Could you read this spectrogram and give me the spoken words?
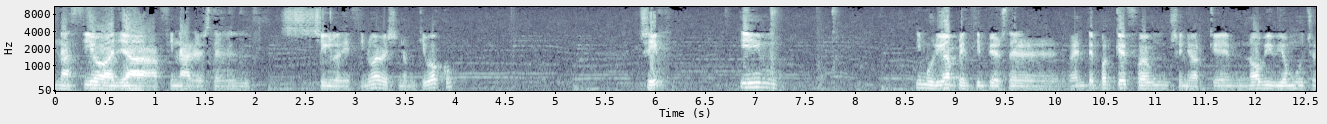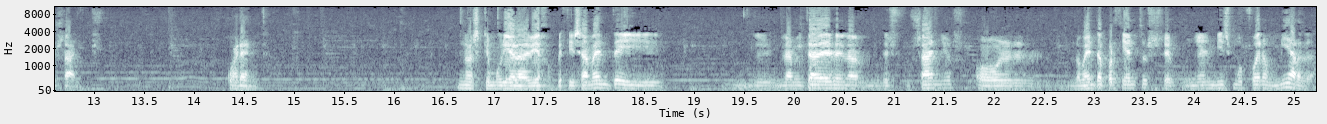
Nació allá a finales del siglo XIX, si no me equivoco. Sí. Y, y murió a principios del 20 porque fue un señor que no vivió muchos años. 40. No es que muriera de viejo precisamente y la mitad de, la, de sus años o el 90% según él mismo fueron mierda.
